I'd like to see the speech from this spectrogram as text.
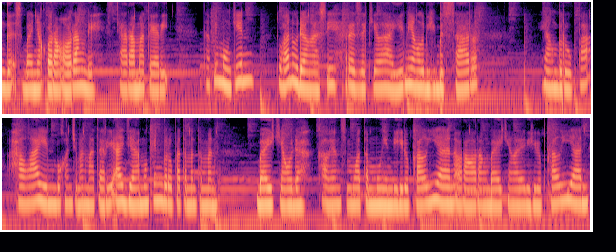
nggak sebanyak orang-orang deh secara materi. Tapi mungkin Tuhan udah ngasih rezeki lain yang lebih besar yang berupa hal lain bukan cuma materi aja mungkin berupa teman-teman baik yang udah kalian semua temuin di hidup kalian orang-orang baik yang ada di hidup kalian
